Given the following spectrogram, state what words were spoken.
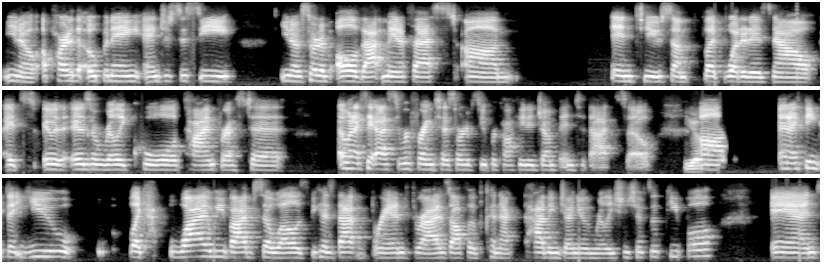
you know, a part of the opening and just to see, you know, sort of all of that manifest um, into some like what it is now. It's, it was, it was a really cool time for us to, and when I say us, referring to sort of Super Coffee to jump into that. So, Yeah. um, and I think that you like why we vibe so well is because that brand thrives off of connect having genuine relationships with people and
